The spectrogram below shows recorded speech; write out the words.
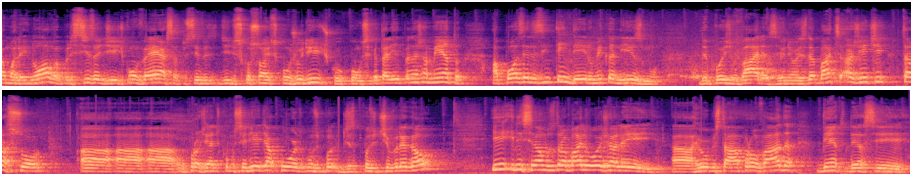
é uma lei nova, precisa de, de, conversa, precisa de discussões com o jurídico, com a Secretaria de Planejamento. Após eles entenderem o mecanismo, depois de várias reuniões e debates, a gente traçou a, a, a, o projeto como seria de acordo com o dispositivo legal e iniciamos o trabalho. Hoje a lei, a REUB está aprovada dentro desse,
